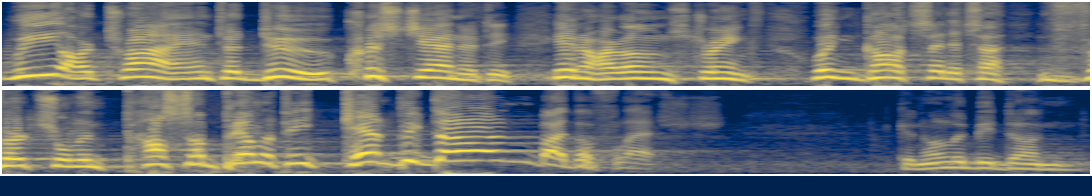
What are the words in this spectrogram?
we are trying to do Christianity in our own strength when God said it's a virtual impossibility, can't be done by the flesh. It can only be done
